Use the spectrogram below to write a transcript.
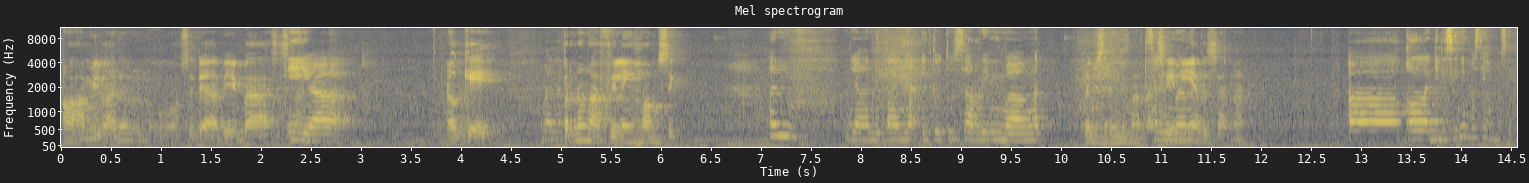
Alhamdulillah ada lulus, sudah bebas. istilahnya. Iya. Oke. Mana? Pernah nggak feeling homesick? Aduh, jangan ditanya itu tuh sering banget. Lebih sering di mana? Sini banget. atau sana? Eh, kalau lagi di sini pasti homesick.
